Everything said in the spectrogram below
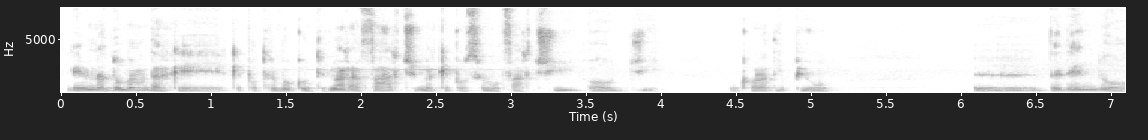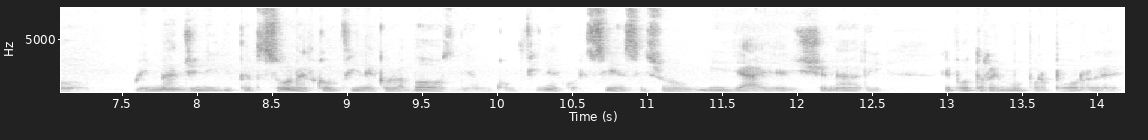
È una domanda che, che potremmo continuare a farci, ma che possiamo farci oggi, ancora di più, eh, vedendo le immagini di persone al confine con la Bosnia, un confine qualsiasi, sono migliaia di scenari che potremmo proporre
